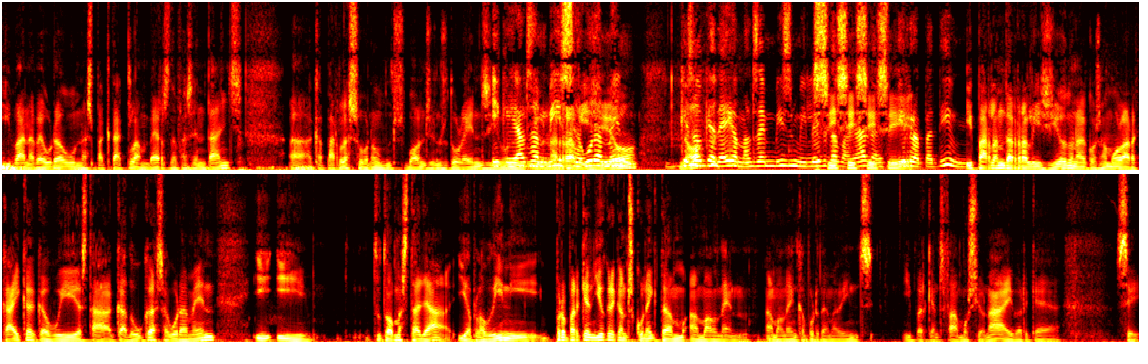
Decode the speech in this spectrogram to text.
i van a veure un espectacle envers de fa 100 anys eh, que parla sobre uns bons i uns dolents i, I que ja els un, han vist, religió, segurament. Que és el que dèiem, els hem vist milers sí, de sí, vegades sí, sí. i repetim. I parlen de religió, d'una cosa molt arcaica que avui està caduca segurament i, i tothom està allà i aplaudint, i... però perquè jo crec que ens connecta amb, amb el nen, amb el nen que portem a dins i perquè ens fa emocionar i perquè, sí,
